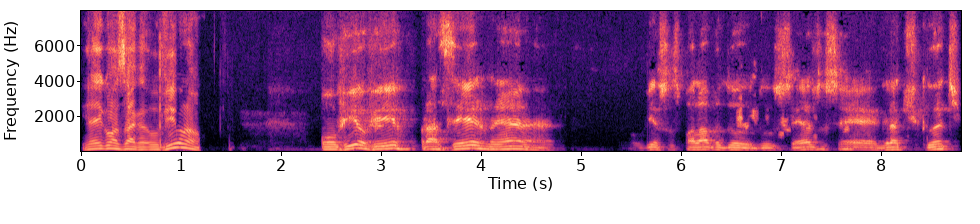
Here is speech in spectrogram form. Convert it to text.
E aí, Gonzaga, ouviu ou não? Ouvi, ouvi. Prazer, né? Ouvir essas palavras do, do César, isso é gratificante.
